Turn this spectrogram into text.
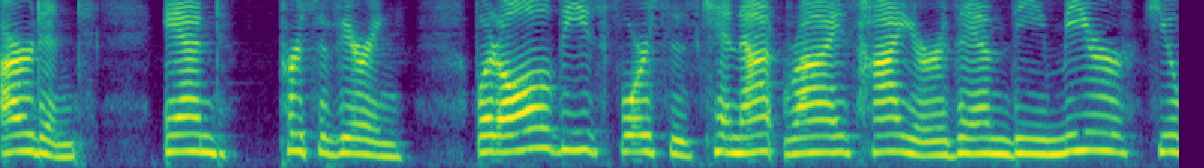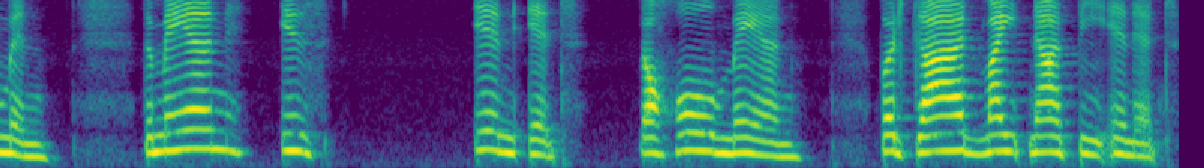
ardent, and persevering. But all these forces cannot rise higher than the mere human. The man is in it, the whole man, but God might not be in it.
